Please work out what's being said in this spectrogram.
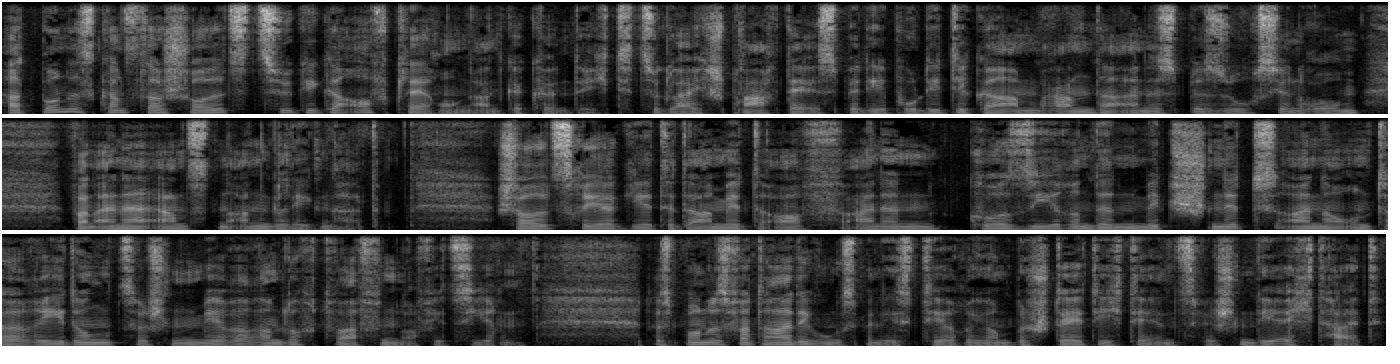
hat Bundeskanzler Scholz zügige Aufklärung angekündigt. Zugleich sprach der SPD-Politiker am Rande eines Besuchs in Rom von einer ernsten Angelegenheit. Scholz reagierte damit auf einen kursierenden Mitschnitt einer Unterredung zwischen mehreren Luftwaffenoffizieren. Das Bundesverteidigungsministerium bestätigte inzwischen die Echtheit.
